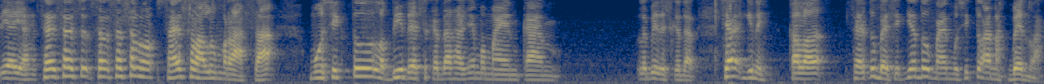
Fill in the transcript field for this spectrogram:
Iya ya, saya saya, saya saya selalu saya selalu merasa musik tuh lebih dari sekedar hanya memainkan lebih dari sekedar. Saya gini, kalau saya tuh basicnya tuh main musik tuh anak band lah.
